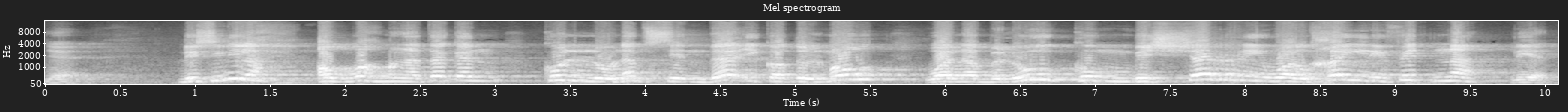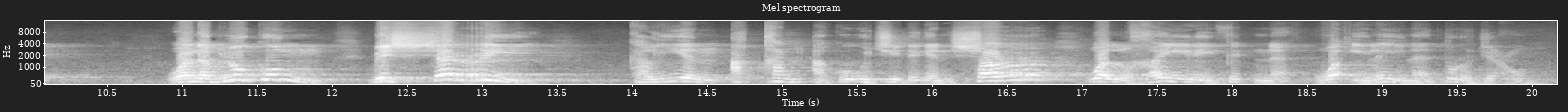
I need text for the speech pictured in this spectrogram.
Ya. Di sinilah Allah mengatakan kullu nafsin da'iqatul maut wa nabluukum bisyarri wal khairi fitnah. Lihat. Wa nabluukum bisyarri kalian akan aku uji dengan syar wal khairi fitnah wa ilaina turja'un.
